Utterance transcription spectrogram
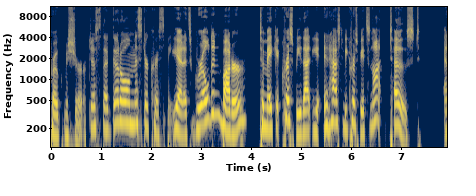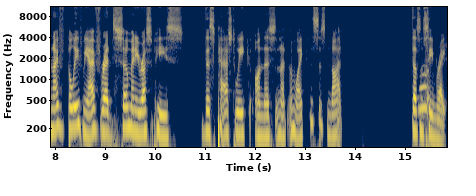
croque monsieur. Just the good old Mr. Crispy. Yeah. And it's grilled in butter to make it crispy. That it has to be crispy. It's not toast. And I've, believe me, I've read so many recipes this past week on this. And I'm like, this is not, doesn't Well, seem right.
